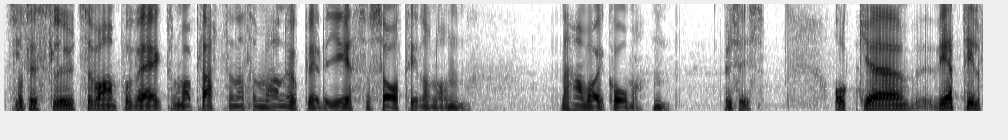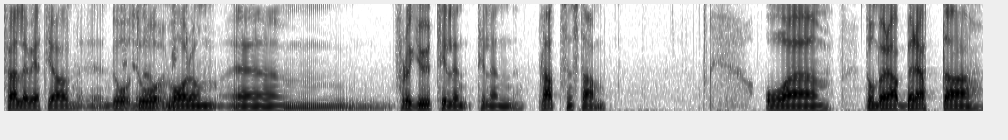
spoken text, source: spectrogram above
Så till slut så var han på väg till de här platserna som han upplevde Jesus sa till honom Mm, när han var i koma. precis. Och eh, vid ett tillfälle vet jag, då, då var de eh, flög ut till en, till en plats, en stam. Och eh, de började berätta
